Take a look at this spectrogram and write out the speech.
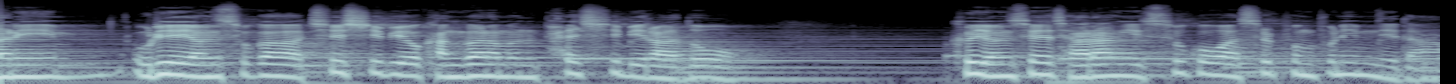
하나님, 우리의 연수가 70이요 강건함은 80이라도 그 연수의 자랑이 수고와 슬픔뿐입니다.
